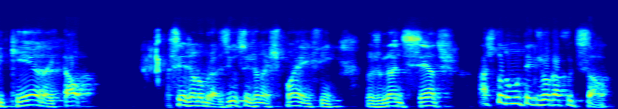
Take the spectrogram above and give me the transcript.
pequena e tal, seja no Brasil, seja na Espanha, enfim, nos grandes centros. Acho que todo mundo tem que jogar futsal.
